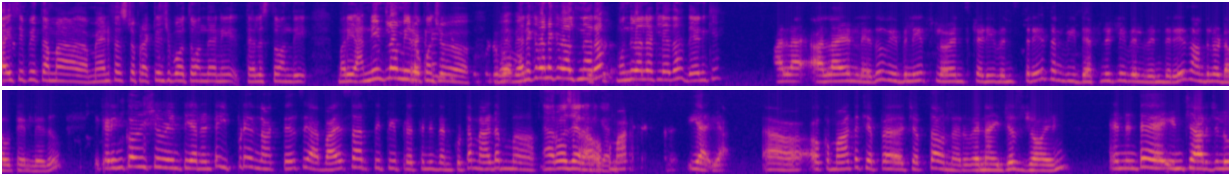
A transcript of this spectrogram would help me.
వైసీపీ తమ మేనిఫెస్టో ప్రకటించబోతోందని తెలుస్తోంది. మరి అన్నింట్లో మీరు కొంచెం వెనక వెనక వెళ్తున్నారా? ముందు వెళ్ళట్లేదా దేనికి? అలా అలా ఏం లేదు. We believe slow and steady wins the race and we definitely will win the race అందులో డౌట్ ఏం లేదు. ఇక్కడ ఇంకో విషయం ఏంటి అని అంటే ఇప్పుడే నాకు తెలిసి వైఎస్ఆర్సీపీ ప్రతినిధి అనుకుంటా మేడం ఒక మాట యా యా. ఒక మాట చెప్ప చెప్తా ఉన్నారు. వెన్ ఐ జస్ట్ జాయిన్ ఏంటంటే ఇన్ఛార్జీలు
